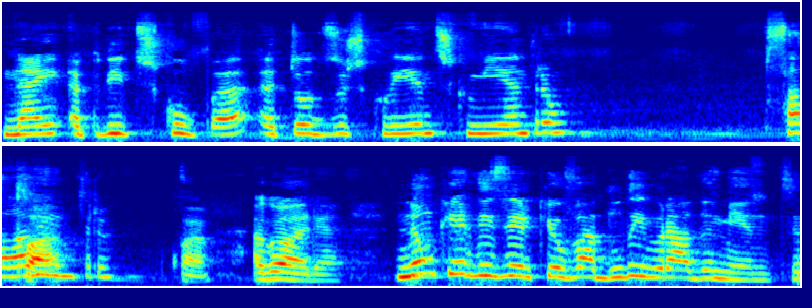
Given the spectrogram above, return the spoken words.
nem a pedir desculpa a todos os clientes que me entram sala claro, dentro. Claro. Agora, não quer dizer que eu vá deliberadamente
